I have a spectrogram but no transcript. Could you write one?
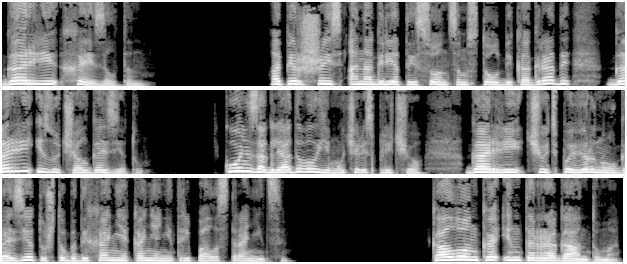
Гарри Хейзелтон Опершись о нагретый солнцем столбик ограды, Гарри изучал газету. Конь заглядывал ему через плечо. Гарри чуть повернул газету, чтобы дыхание коня не трепало страницы. «Колонка интеррогантума», —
